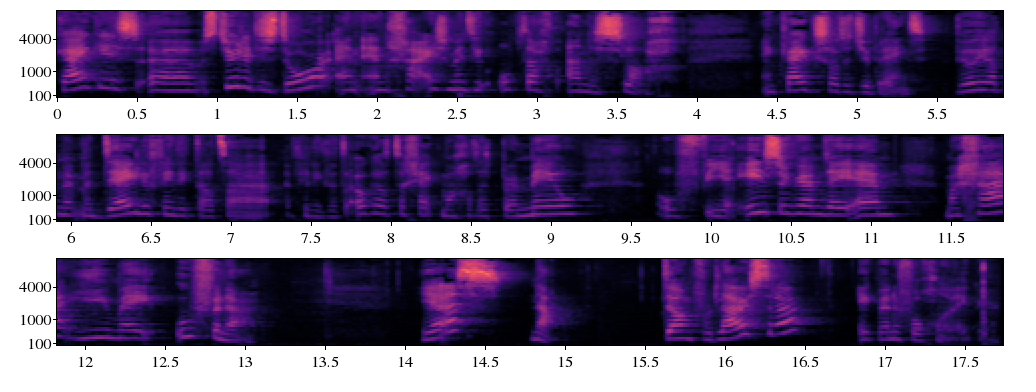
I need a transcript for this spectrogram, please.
Kijk eens, uh, stuur dit eens door en, en ga eens met die opdracht aan de slag. En kijk eens wat het je brengt. Wil je dat met me delen? Vind ik dat, uh, vind ik dat ook wel te gek. Mag altijd per mail of via Instagram DM. Maar ga hiermee oefenen. Yes? Nou, dank voor het luisteren. Ik ben er volgende week weer.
